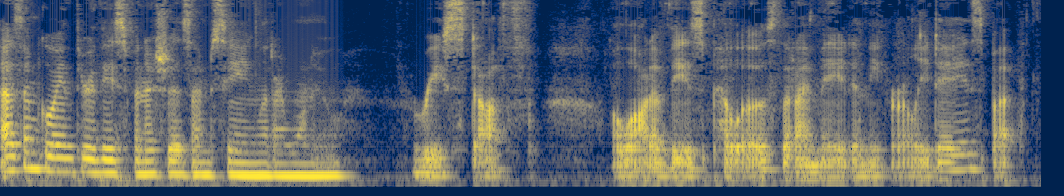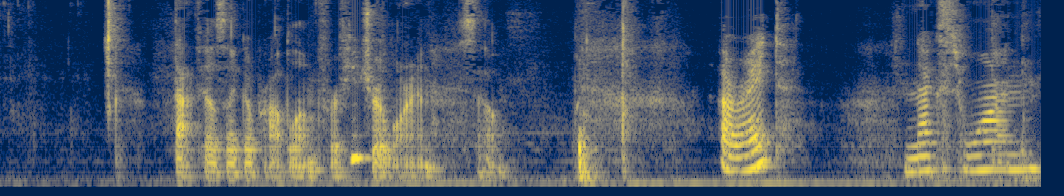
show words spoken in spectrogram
As I'm going through these finishes, I'm seeing that I want to restuff a lot of these pillows that I made in the early days, but that feels like a problem for future Lauren. So all right, next one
